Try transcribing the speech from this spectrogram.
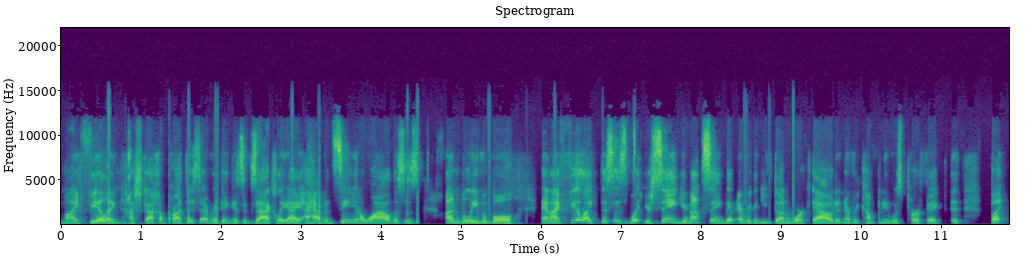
my feeling. Hashgacha pratis. Everything is exactly. I, I haven't seen you in a while. This is unbelievable. And I feel like this is what you're saying. You're not saying that everything you've done worked out and every company was perfect, it, but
